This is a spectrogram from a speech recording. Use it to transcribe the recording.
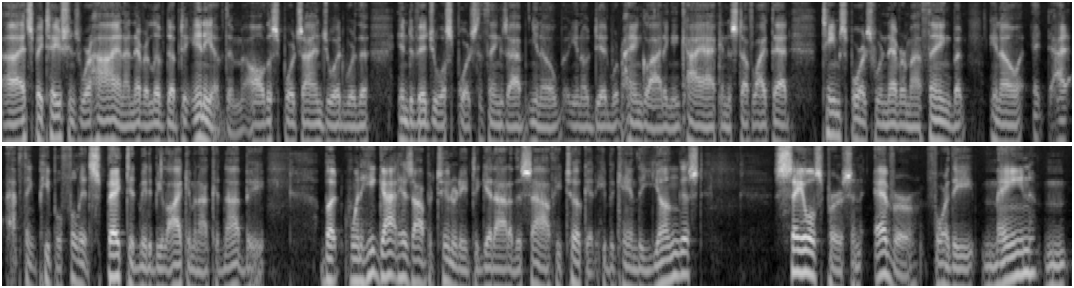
Uh, expectations were high, and I never lived up to any of them. All the sports I enjoyed were the individual sports. The things I, you know, you know, did were hang gliding and kayaking and stuff like that. Team sports were never my thing, but you know, it, I, I think people fully expected me to be like him, and I could not be. But when he got his opportunity to get out of the South, he took it. He became the youngest salesperson ever for the main m-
